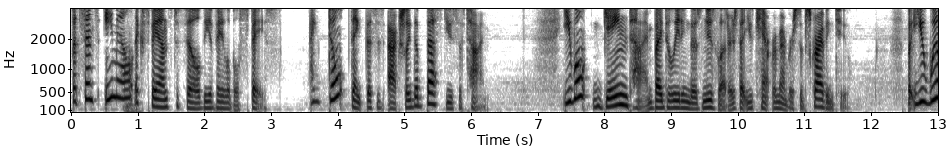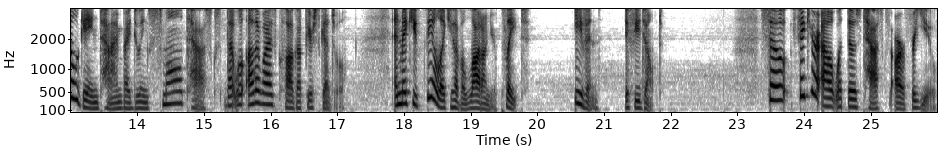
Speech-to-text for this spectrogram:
But since email expands to fill the available space, I don't think this is actually the best use of time. You won't gain time by deleting those newsletters that you can't remember subscribing to. But you will gain time by doing small tasks that will otherwise clog up your schedule and make you feel like you have a lot on your plate, even if you don't. So figure out what those tasks are for you.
